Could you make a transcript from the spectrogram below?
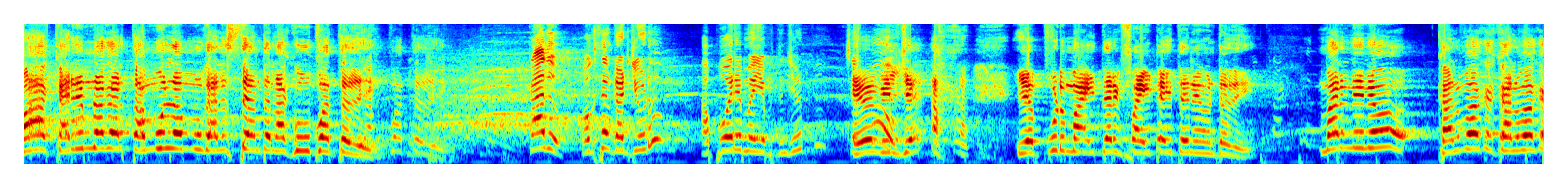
మా కరీంనగర్ తమ్ముళ్ళమ్ము కలిస్తే అంత నాకు ఊపత్తది. కాదు ఒకసారి గడి చూడు. ఆ పోరేమో చెప్తుంది చెప్పు. ఎప్పుడు మా ఇద్దరికి ఫైట్ అయితేనే ఉంటుంది. మరి నేను కలవాక కలవాక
